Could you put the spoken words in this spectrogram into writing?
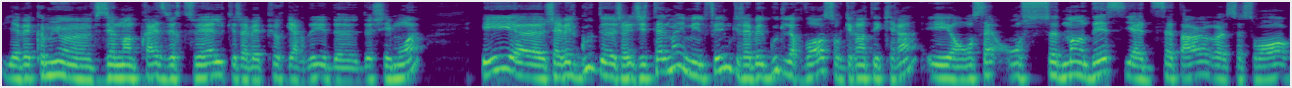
il y avait comme eu un visionnement de presse virtuel que j'avais pu regarder de, de chez moi. Et euh, j'avais le goût de, j'ai tellement aimé le film que j'avais le goût de le revoir sur grand écran. Et on, on se demandait si à 17 h ce soir,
